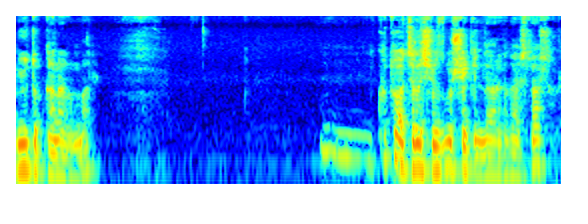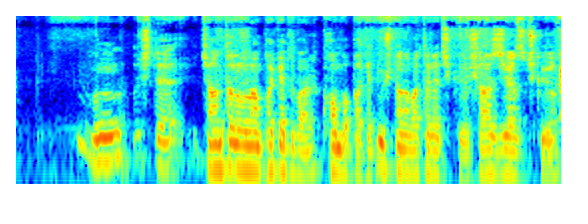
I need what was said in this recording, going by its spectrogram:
YouTube kanalım var. Kutu açılışımız bu şekilde arkadaşlar. Bunun işte çantalı olan paketi var. Combo paket. 3 tane batarya çıkıyor. Şarj cihazı çıkıyor.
